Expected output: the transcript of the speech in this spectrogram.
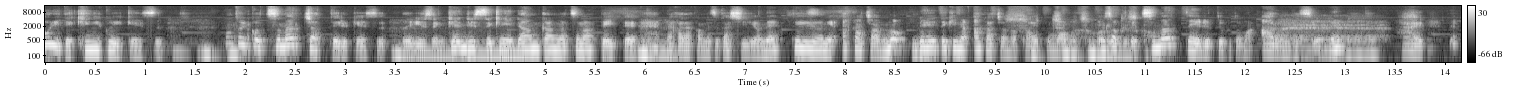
降りてきにくいケース。本当にこう詰まっちゃってるケース。うん。要するに現実的に卵管が詰まっていて、うん。なかなか難しいよね。っていうように赤ちゃんの、霊的な赤ちゃんのパイプも細くて詰まっているということもあるんですよね。へはい。で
